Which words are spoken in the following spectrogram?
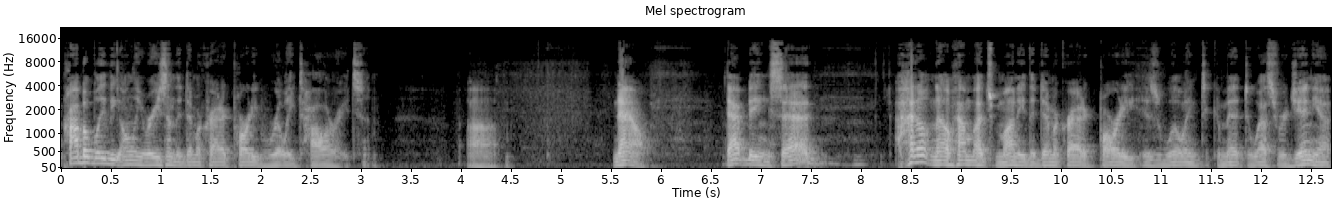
probably the only reason the Democratic Party really tolerates him. Um, now, that being said, I don't know how much money the Democratic Party is willing to commit to West Virginia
